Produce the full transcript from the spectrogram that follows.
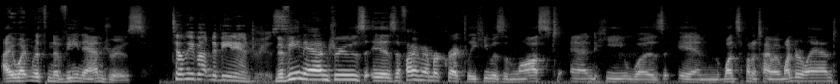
I went with Naveen Andrews. Tell me about Naveen Andrews. Naveen Andrews is, if I remember correctly, he was in Lost and he was in Once Upon a Time in Wonderland,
